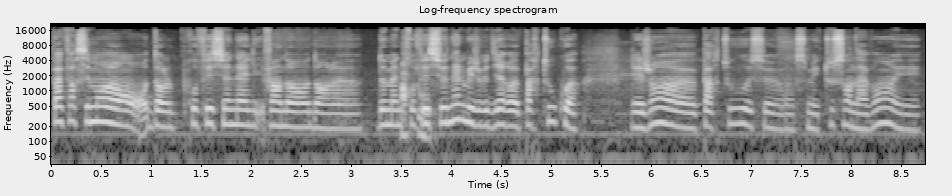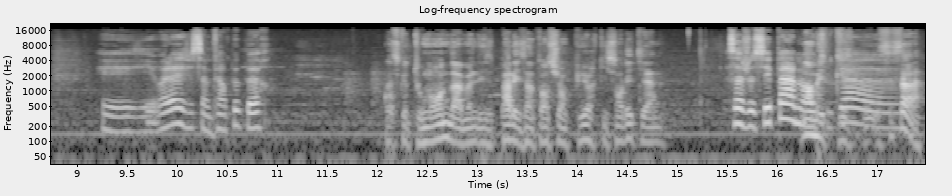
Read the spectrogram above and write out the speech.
pas forcément dans le professionnel, enfin dans, dans le domaine professionnel, mais je veux dire euh, partout, quoi. Les gens partout, on se met tous en avant et, et, voilà, ça me fait un peu peur. Parce que tout le monde n'a pas les intentions pures qui sont les tiennes. Ça, je sais pas, mais en tout cas. C'est ça.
